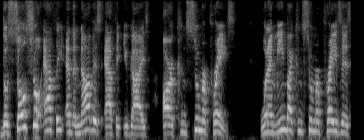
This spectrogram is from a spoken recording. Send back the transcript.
The social athlete and the novice athlete, you guys, are consumer praise. What I mean by consumer praise is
